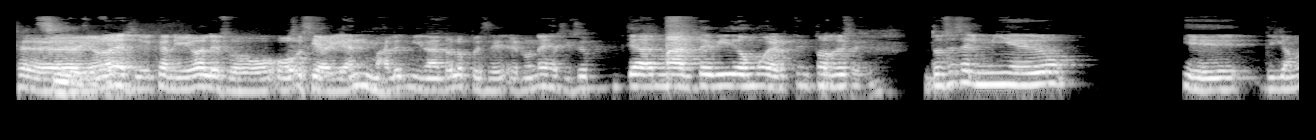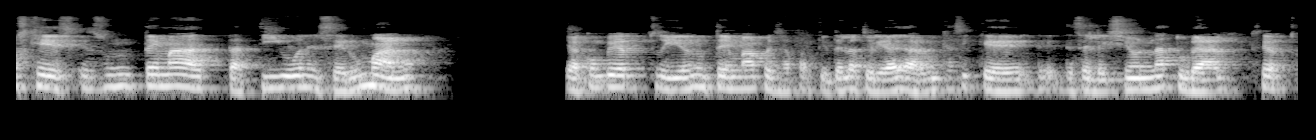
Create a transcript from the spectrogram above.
yo no decía caníbales o, o, si había animales mirándolo, pues era un ejercicio ya más de vida o muerte. Entonces, entonces el miedo digamos que es, un tema adaptativo en el ser humano, se ha convertido en un tema, pues a partir de la teoría de Darwin, casi que de, selección natural, ¿cierto?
